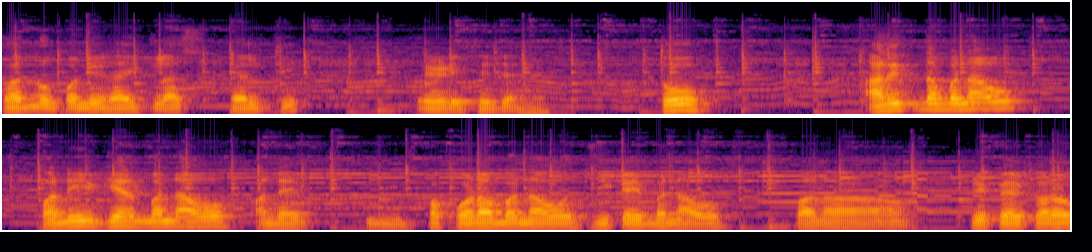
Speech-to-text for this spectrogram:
ઘરનું પનીર હાઈ ક્લાસ હેલ્થી રેડી થઈ જાય તો આ રીતના બનાવો, પનીર ઘેર બનાવો અને પકોડા બનાવો, જે કંઈ બનાવો, પણ પ્રિપેર કરો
